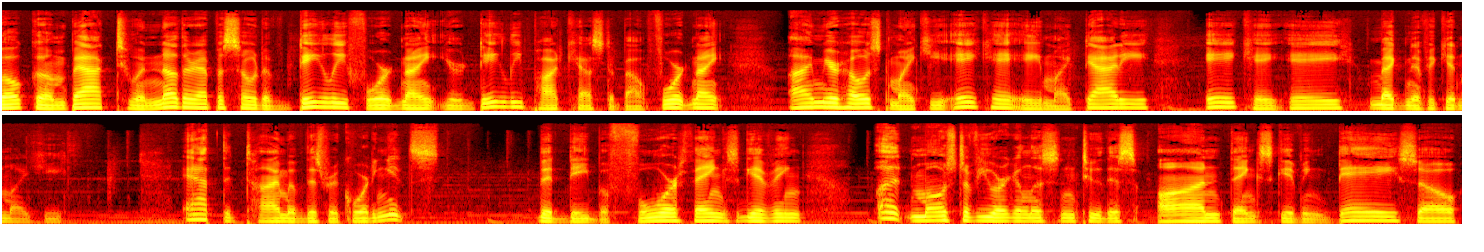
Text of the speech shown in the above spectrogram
welcome back to another episode of Daily Fortnite, your daily podcast about Fortnite. I'm your host, Mikey, aka Mike Daddy, aka Magnificent Mikey. At the time of this recording, it's the day before Thanksgiving, but most of you are going to listen to this on Thanksgiving Day, so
